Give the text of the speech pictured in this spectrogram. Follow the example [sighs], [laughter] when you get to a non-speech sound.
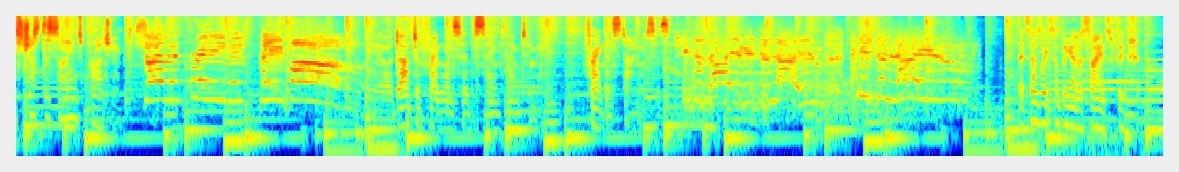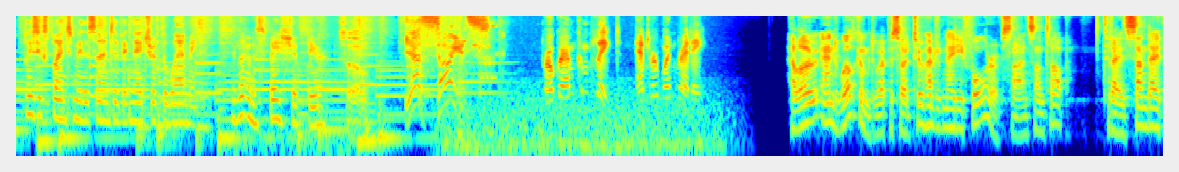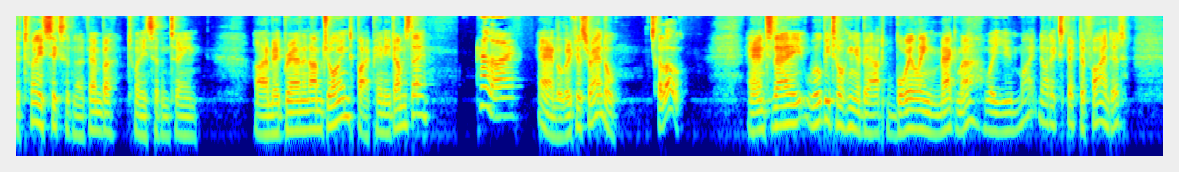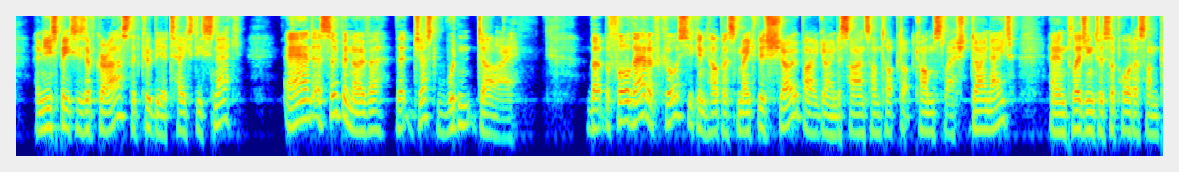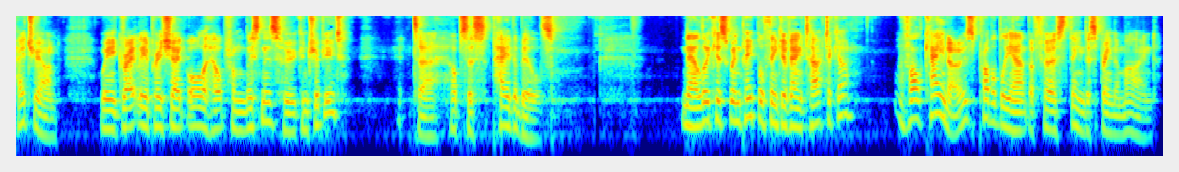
It's just a science project. Soylent Green is people! You know, a doctor friend once said the same thing to me. Frankenstein was his name. It's alive! It's alive! It's alive! That sounds like something out of science fiction. Please explain to me the scientific nature of the whammy. We live in a spaceship, dear. So, Yes, science! Program complete. Enter when ready. Hello and welcome to episode 284 of Science on Top. Today is Sunday, the 26th of November 2017. I'm Ed Brown and I'm joined by Penny Dumsday Hello. and Lucas Randall. hello. And today we'll be talking about boiling magma where you might not expect to find it, a new species of grass that could be a tasty snack, and a supernova that just wouldn't die. But before that, of course, you can help us make this show by going to scienceontop.com slash donate and pledging to support us on Patreon. We greatly appreciate all the help from listeners who contribute. It uh, helps us pay the bills. Now, Lucas, when people think of Antarctica, volcanoes probably aren't the first thing to spring to mind.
